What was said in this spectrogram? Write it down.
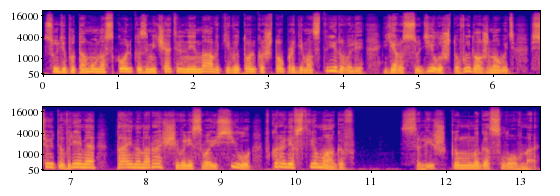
Судя по тому, насколько замечательные навыки вы только что продемонстрировали, я рассудила, что вы, должно быть, все это время тайно наращивали свою силу в королевстве магов». «Слишком многословно.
